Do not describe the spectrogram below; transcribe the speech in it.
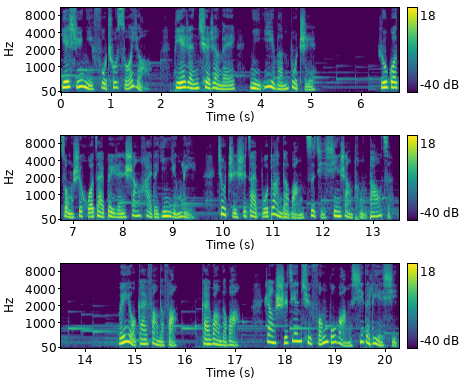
也许你付出所有，别人却认为你一文不值。如果总是活在被人伤害的阴影里，就只是在不断的往自己心上捅刀子。”唯有该放的放，该忘的忘，让时间去缝补往昔的裂隙，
